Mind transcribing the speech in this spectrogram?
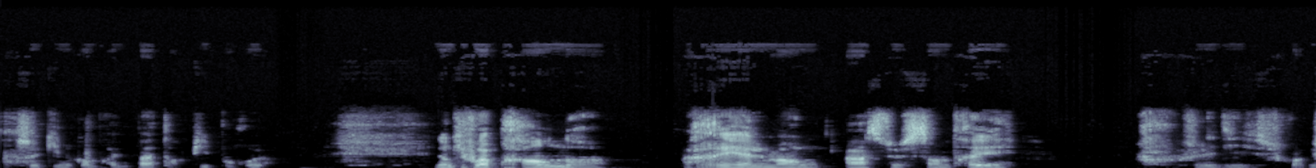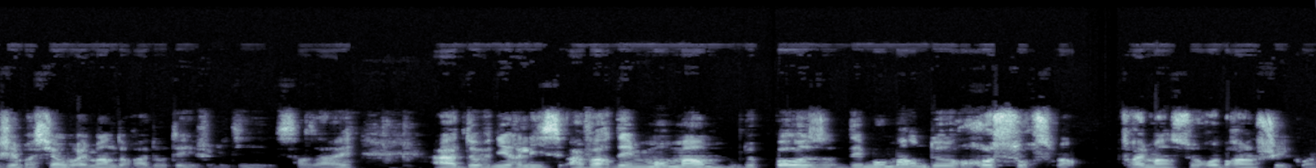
pour ceux qui ne comprennent pas tant pis pour eux donc il faut apprendre réellement à se centrer. Je l'ai dit, je crois. J'ai l'impression vraiment de radoter, je l'ai dit sans arrêt, à devenir lisse, avoir des moments de pause, des moments de ressourcement, vraiment se rebrancher, quoi.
